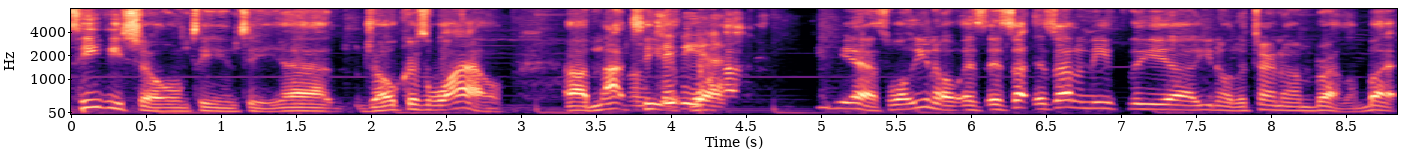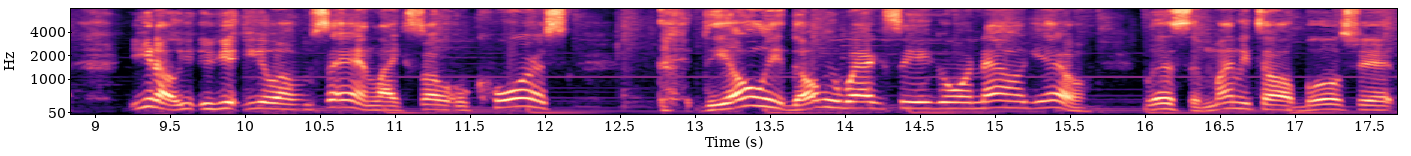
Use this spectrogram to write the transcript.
TV show on TNT, uh, Joker's Wild. Uh, not on T- tbs Yes, well, you know, it's it's, it's underneath the uh, you know the Turner umbrella, but you know, you, you get you know what I'm saying. Like, so of course, the only the only way I can see it going down, yeah. Listen, money talk, bullshit,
